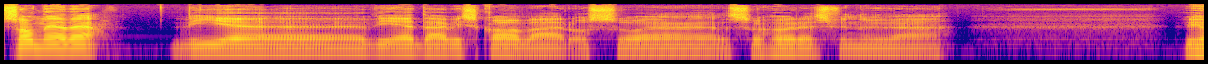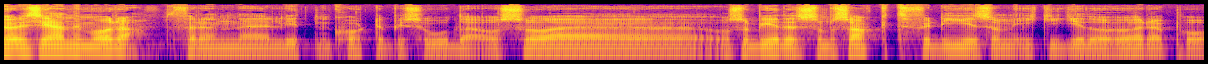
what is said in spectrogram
sånn er det. Vi, eh, vi, er der vi skal være, og så, eh, så høres vi nå eh, Vi høres igjen i morgen for en liten, kort episode. Og så, og så, blir det som sagt, for de som ikke gidder å høre på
